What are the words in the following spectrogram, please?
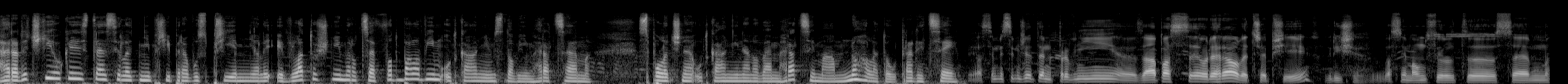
Hradečtí hokejisté si letní přípravu zpříjemnili i v letošním roce fotbalovým utkáním s Novým Hradcem. Společné utkání na Novém Hradci má mnohaletou tradici. Já si myslím, že ten první eh, zápas se odehrál ve Třepši, když vlastně Mountfield eh, jsem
